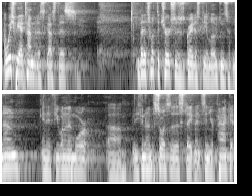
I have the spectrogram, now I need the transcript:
I wish we had time to discuss this, but it's what the church's greatest theologians have known. And if you want to know more, uh, if you know the sources of this statement, it's in your packet.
